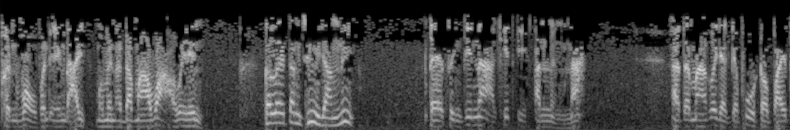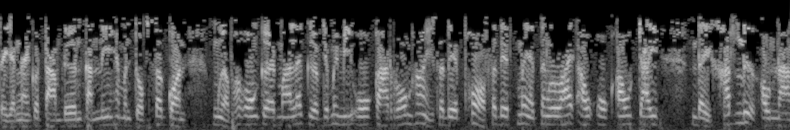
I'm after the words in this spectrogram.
เพิ่นว่าเพิ่นเองได้มันเป็นอดามาว่าเอาเอง ก็เลยตั้งชื่ออย่างนี้แต่สิ่งที่น่าคิดอีกอันหนึ่งนะ อาตมาก็อยากจะพูดต่อไป แต่ยังไงก็ตามเดินกันนี้ให้มันจบซะก่อน เมื่อพระองค์เกิดมาแล้วเกือบจะไม่มีโอกาสร้องไห้เสด็จพ่อเสด็จแม่ตั้งหลายเอาอกเอาใจ ได้คัดเลือกเอานาง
